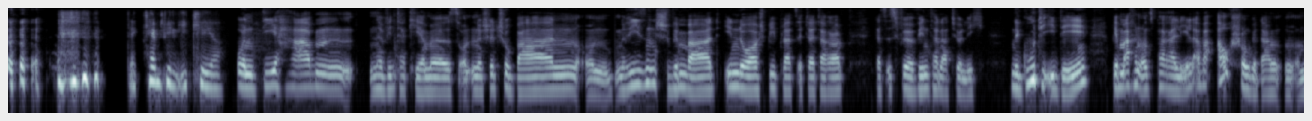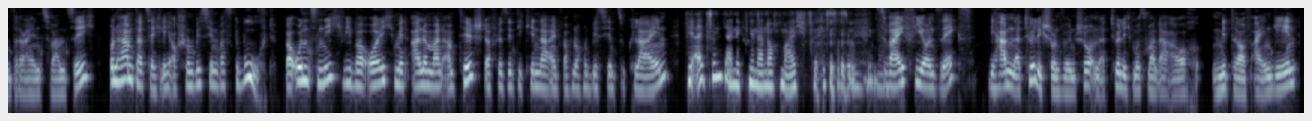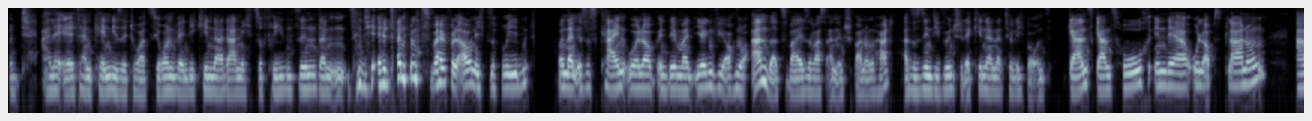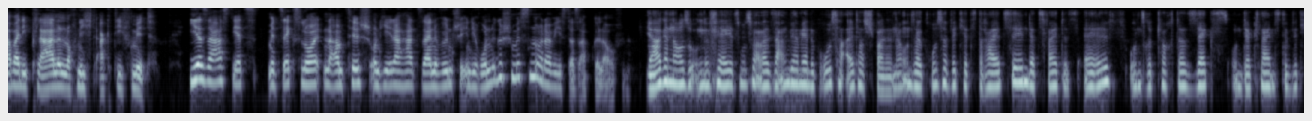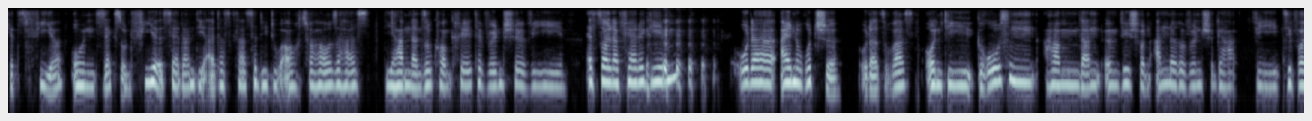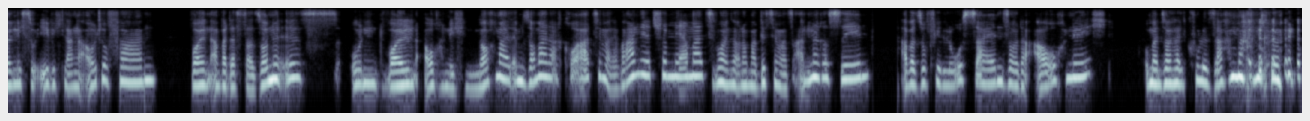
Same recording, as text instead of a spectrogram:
Der Camping Ikea. Und die haben eine Winterkirmes und eine Schlittschuhbahn und ein riesen Schwimmbad, Indoor-Spielplatz etc. Das ist für Winter natürlich eine gute Idee. Wir machen uns parallel aber auch schon Gedanken um 23 und haben tatsächlich auch schon ein bisschen was gebucht. Bei uns nicht wie bei euch mit allem Mann am Tisch. Dafür sind die Kinder einfach noch ein bisschen zu klein. Wie alt sind deine Kinder nochmal? Ich vergesse das irgendwie. Mal. Zwei, vier und sechs. Die haben natürlich schon Wünsche und natürlich muss man da auch mit drauf eingehen. Und alle Eltern kennen die Situation, wenn die Kinder da nicht zufrieden sind, dann sind die Eltern im Zweifel auch nicht zufrieden. Und dann ist es kein Urlaub, in dem man irgendwie auch nur ansatzweise was an Entspannung hat. Also sind die Wünsche der Kinder natürlich bei uns ganz, ganz hoch in der Urlaubsplanung, aber die planen noch nicht aktiv mit. Ihr saßt jetzt mit sechs Leuten am Tisch und jeder hat seine Wünsche in die Runde geschmissen oder wie ist das abgelaufen? Ja, genau so ungefähr. Jetzt muss man aber sagen, wir haben ja eine große Altersspanne. Ne? Unser Großer wird jetzt 13, der Zweite ist 11, unsere Tochter 6 und der Kleinste wird jetzt 4. Und 6 und 4 ist ja dann die Altersklasse, die du auch zu Hause hast. Die haben dann so konkrete Wünsche wie, es soll da Pferde geben oder eine Rutsche oder sowas. Und die Großen haben dann irgendwie schon andere Wünsche gehabt, wie sie wollen nicht so ewig lange Auto fahren, wollen aber, dass da Sonne ist und wollen auch nicht nochmal im Sommer nach Kroatien, weil da waren sie jetzt schon mehrmals. Sie wollen auch noch mal ein bisschen was anderes sehen. Aber so viel los sein soll da auch nicht. Und man soll halt coole Sachen machen können.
